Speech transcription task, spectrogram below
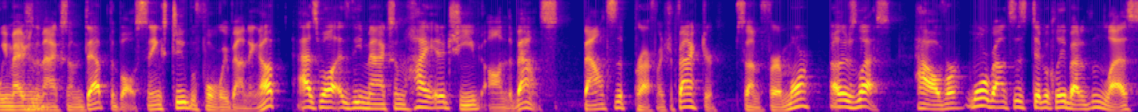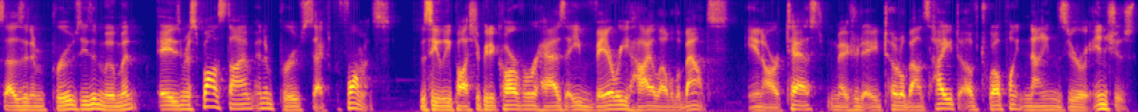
We measure the mm. maximum depth the ball sinks to before rebounding up, as well as the maximum height it achieved on the bounce. Bounce is a preferential factor. Some prefer more, others less. However, more bounce is typically better than less as it improves ease of movement, aids in response time, and improves sex performance. The Sealy Posturepedic Carver has a very high level of bounce. In our test, we measured a total bounce height of 12.90 inches.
